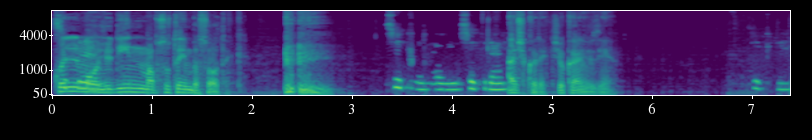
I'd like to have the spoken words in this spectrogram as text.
كل شكرا. الموجودين مبسوطين بصوتك. شكرا قوي شكرا. أشكرك. شكرا جزيلا. شكرا.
